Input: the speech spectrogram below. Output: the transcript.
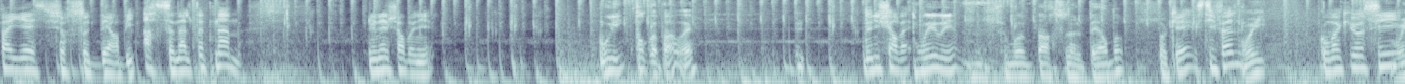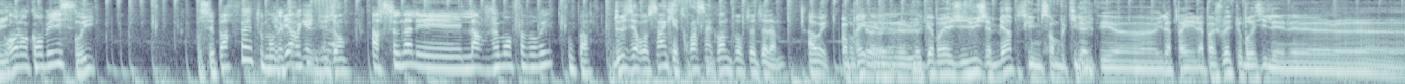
Payet, sur ce derby Arsenal-Tottenham? Lionel Charbonnier. Oui, pourquoi pas, ouais. Denis Charvet. Oui, oui. Je vois pas Arsenal perdre. Ok. Stephen? Oui. Convaincu aussi? Oui. Roland Courbis? Oui. C'est parfait, tout le monde est bien, on gagne du temps. Arsenal est largement favori ou pas? 2,05 et 3,50 pour Tottenham. Ah oui. Après, Donc, euh, le, le Gabriel Jesus, j'aime bien parce qu'il me semble qu'il a été, euh, il a pas, il a pas joué avec le Brésil. et Le,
